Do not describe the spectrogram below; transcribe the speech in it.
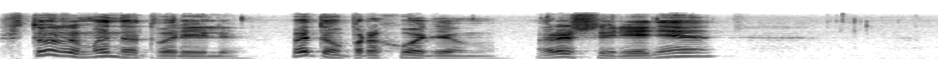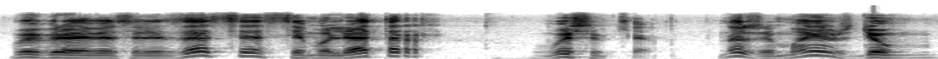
что же мы натворили. Поэтому проходим расширение. Выбираем визуализация, симулятор вышивки. Нажимаем, ждем.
